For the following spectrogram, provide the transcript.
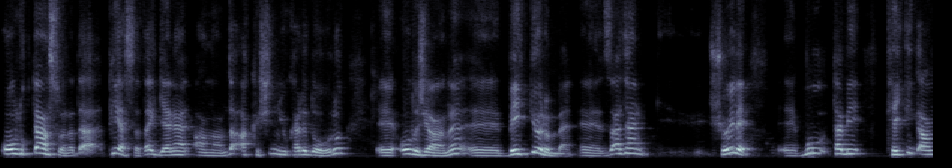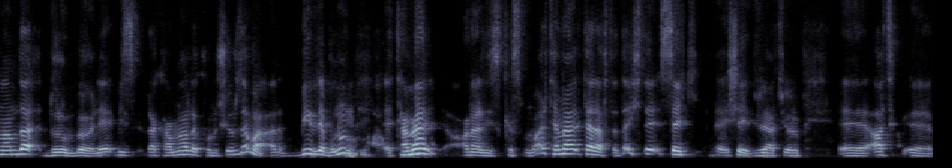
olduktan sonra da piyasada genel anlamda akışın yukarı doğru olacağını bekliyorum ben. Zaten şöyle e, bu tabii teknik anlamda durum böyle. Biz rakamlarla konuşuyoruz ama hani bir de bunun e, temel analiz kısmı var. Temel tarafta da işte SEC e, şey düzeltiyorum. E, artık e,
